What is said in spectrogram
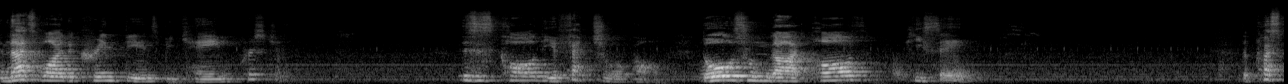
And that's why the Corinthians became Christians. This is called the effectual call. Those whom God calls, he saves. Quest-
